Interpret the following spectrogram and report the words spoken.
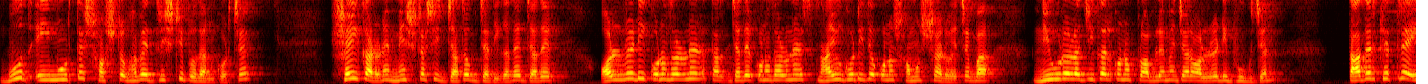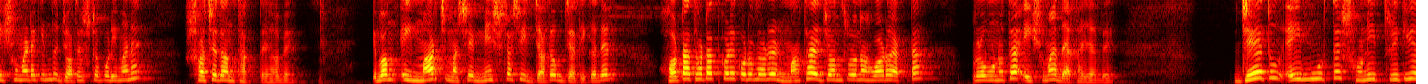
বুধ এই মুহূর্তে ষষ্ঠভাবে দৃষ্টি প্রদান করছে, সেই কারণে মেষ রাশির জাতক জাতিকাদের যাদের অলরেডি কোনো ধরনের তার, যাদের কোনো ধরনের স্নায়ু ঘটিত কোনো সমস্যা রয়েছে বা নিউরোলজিক্যাল কোনো প্রবলেমে যারা অলরেডি ভুগছেন, তাদের ক্ষেত্রে এই সময়টা কিন্তু যথেষ্ট পরিমাণে সচেতন থাকতে হবে। এবং এই মার্চ মাসে মেষ রাশির জাতক জাতিকাদের হঠাৎ হঠাৎ করে কোনো ধরনের মাথায় যন্ত্রণা হওয়ারও একটা প্রবণতা এই সময় দেখা যাবে। যেহেতু এই মুহূর্তে শনি তৃতীয়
